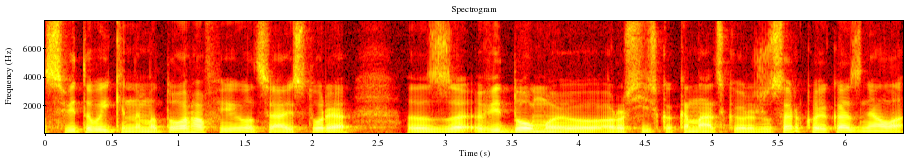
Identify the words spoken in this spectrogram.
світовий кінематограф, і оця історія з відомою російсько-канадською режисеркою, яка зняла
